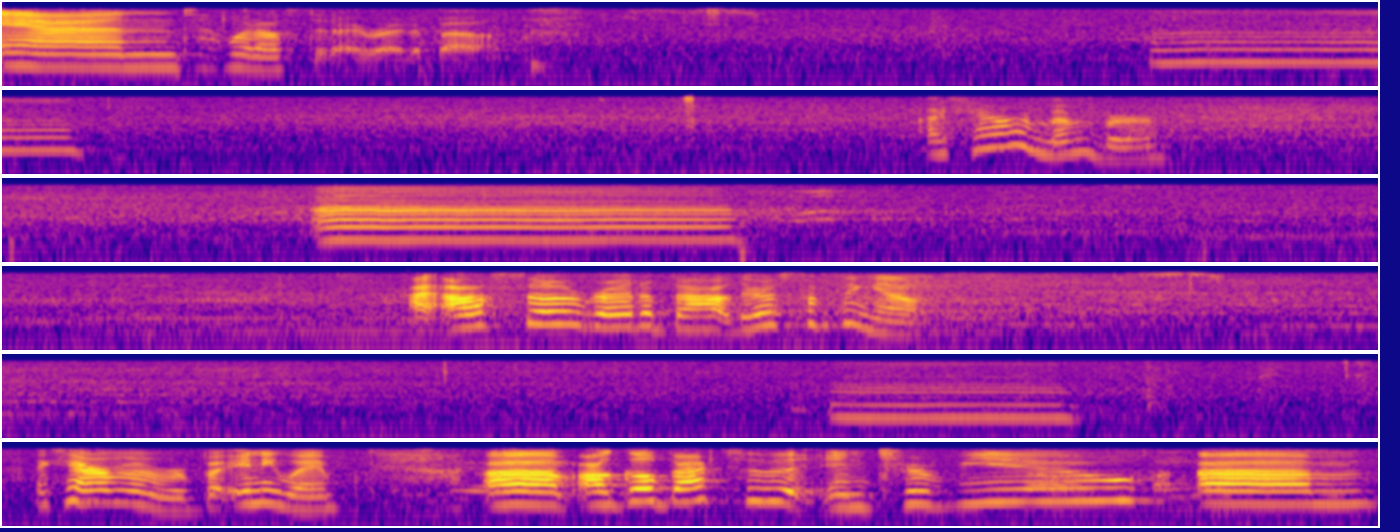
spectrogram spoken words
And what else did I write about? Mm, I can't remember. Uh, I also wrote about, there was something else. Mm, I can't remember, but anyway, um, I'll go back to the interview. Um,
